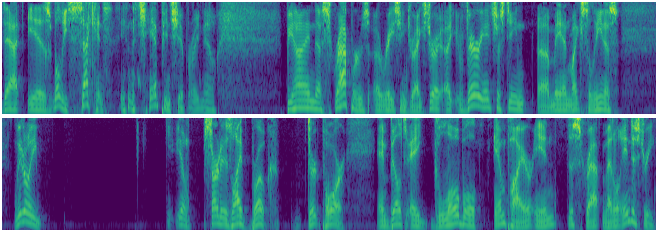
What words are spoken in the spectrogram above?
that is well, he's second in the championship right now behind uh, Scrappers uh, Racing Dragster. A very interesting uh, man, Mike Salinas, literally, you know, started his life broke, dirt poor, and built a global empire in the scrap metal industry.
